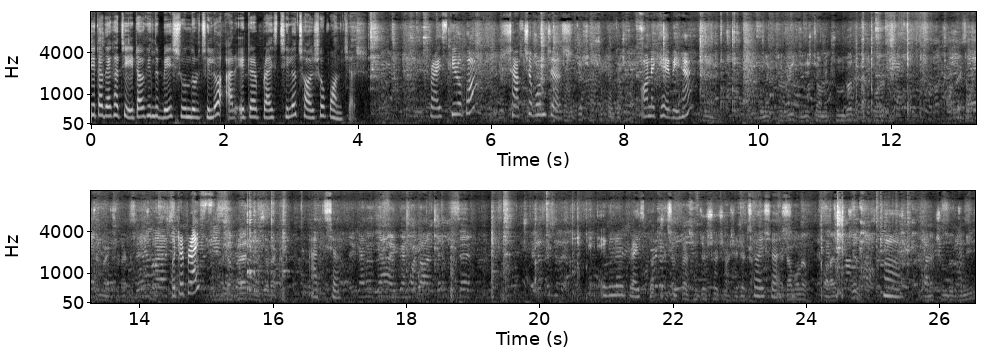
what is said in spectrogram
যেটা দেখাচ্ছি, এটাও কিন্তু বেশ সুন্দর ছিল। আর এটার প্রাইস ছিল ছয়শো পঞ্চাশ। প্রাইস কীরকম? সাতশো পঞ্চাশ। অনেক হেভি হ্যাঁ? ওটার প্রাইস আচ্ছা। এগুলোর প্রাইস কত ছয়শো আশি। হুম। অনেক সুন্দর জিনিস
